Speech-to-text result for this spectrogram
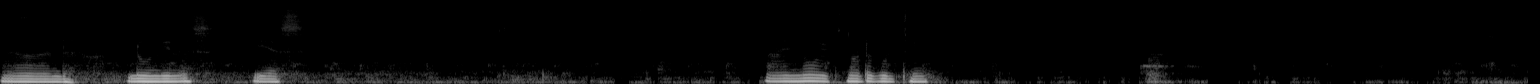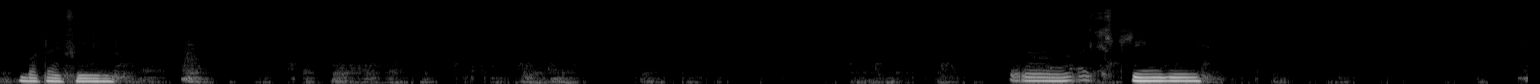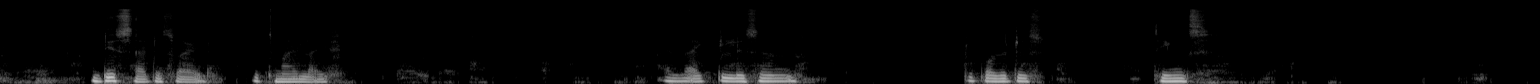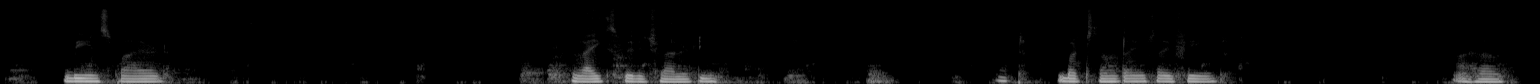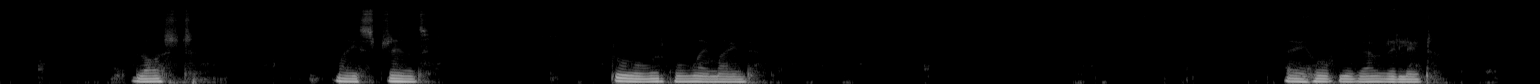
and loneliness. Yes. I know it's not a good thing. But I feel uh, extremely dissatisfied with my life. I like to listen to positive things be inspired. Like spirituality. But but sometimes i feel i have lost my strength to overcome my mind. I hope you can relate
